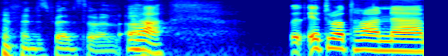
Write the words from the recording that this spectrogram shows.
men det spelar inte stor roll. Ja. Jag tror att han... eh,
